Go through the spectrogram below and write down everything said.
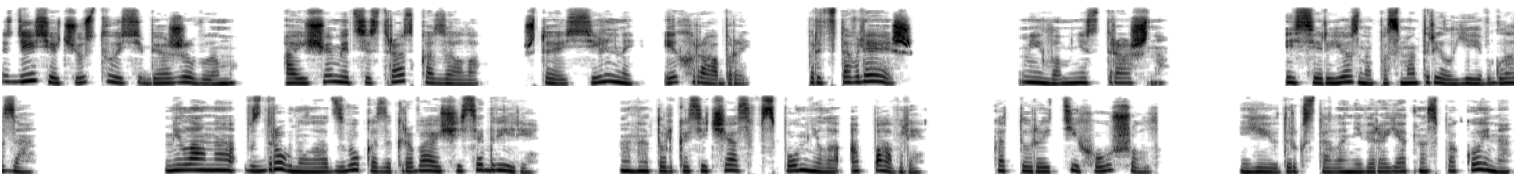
Здесь я чувствую себя живым. А еще медсестра сказала, что я сильный и храбрый. Представляешь? Мила, мне страшно. И серьезно посмотрел ей в глаза. Милана вздрогнула от звука закрывающейся двери. Она только сейчас вспомнила о Павле, который тихо ушел. Ей вдруг стало невероятно спокойно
